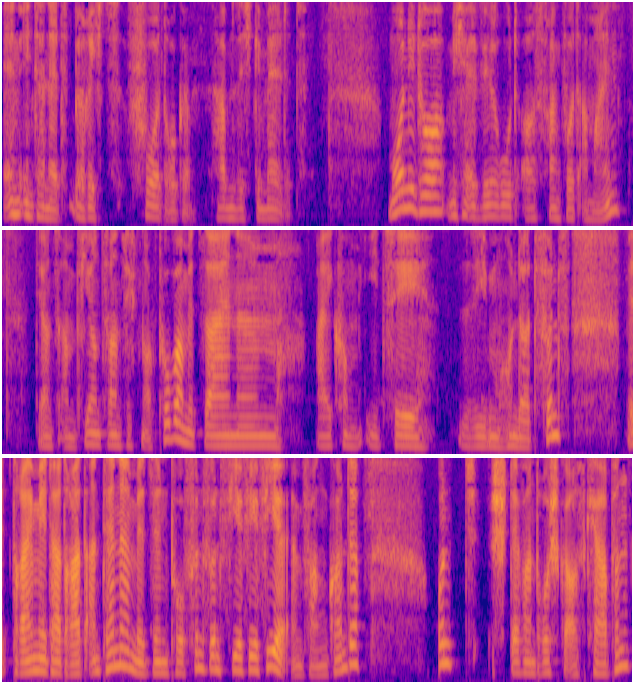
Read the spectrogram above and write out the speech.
Internetberichtsvordrucke haben sich gemeldet. Monitor Michael Willruth aus Frankfurt am Main, der uns am 24. Oktober mit seinem ICOM IC 705 mit 3 Meter Drahtantenne mit SINPO 55444 empfangen konnte und Stefan Druschke aus Kerpen,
